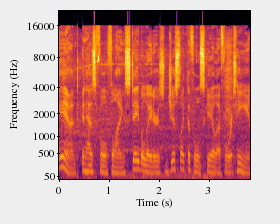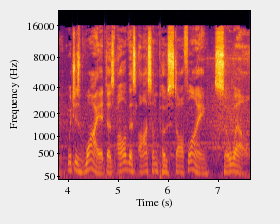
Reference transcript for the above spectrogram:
And it has full flying stabilators just like the full scale F-14, which is why it does all of this awesome post-stall flying so well.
